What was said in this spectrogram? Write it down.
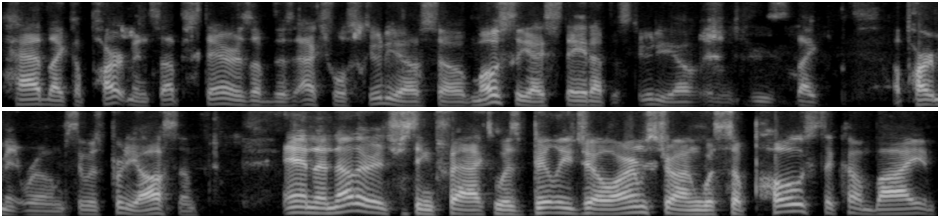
had like apartments upstairs of this actual studio. So mostly I stayed at the studio in these like apartment rooms. It was pretty awesome. And another interesting fact was Billie Joe Armstrong was supposed to come by and,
